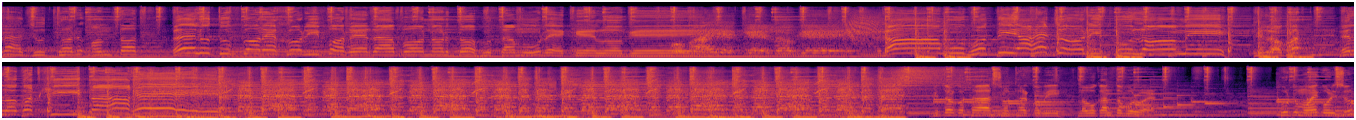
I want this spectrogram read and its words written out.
কৰা যুদ্ধৰ অন্তত। এলুটুপ কৰে সৰি পৰে ৰাৱণৰ দহোটা মোৰ একেলগে। ৰাম উভতি আহে জৰিত ওলমি। লগত। লগত সীতা হে গীতৰ কথা শ্ৰদ্ধাৰ কবি নৱকান্ত বৰুৱাৰ সুৰটো মই কৰিছোঁ।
